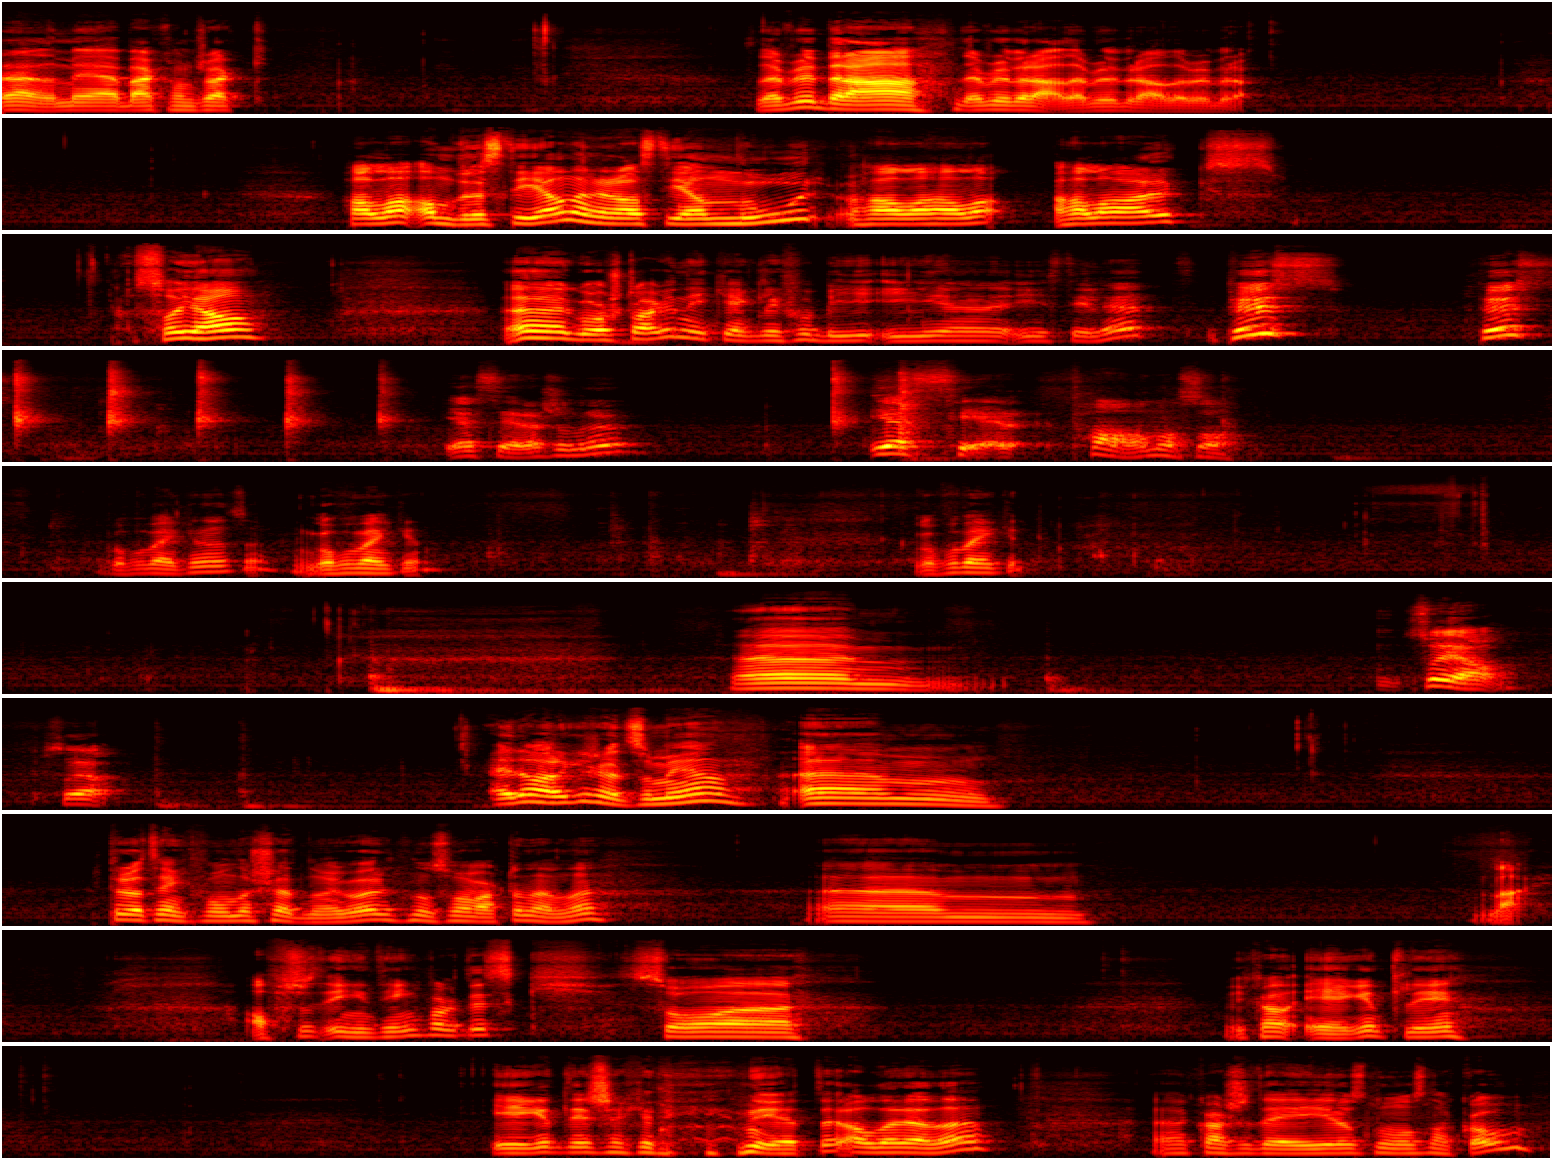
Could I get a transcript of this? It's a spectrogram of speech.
Regner med back on track. Så det blir bra. Det blir bra, det blir bra, det blir bra. Halla, andre Stian, eller da Stian Nord. Halla, halla. Halla, Arx. Så ja. Eh, gårsdagen gikk egentlig forbi i, eh, i stillhet. Puss! Puss! Jeg ser deg, skjønner du. Jeg ser. Faen, altså. Gå på benken, vet du. Gå på benken. Gå på benken. Um, så ja. Så ja. Det har ikke skjedd så mye. Um, prøv å tenke på om det skjedde noe i går. Noe som var verdt å nevne. Um, nei. Absolutt ingenting, faktisk. Så uh, vi kan egentlig Egentlig sjekke nyheter allerede. Uh, kanskje det gir oss noe å snakke om.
